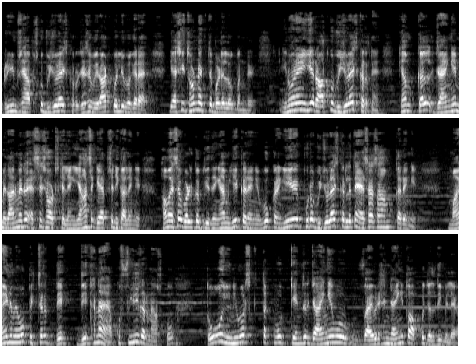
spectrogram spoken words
ड्रीम्स हैं, आप उसको विजुलाइज करो। जैसे विराट कोहली वगैरह है, ये ऐसी थोड़े ना इतने बड़े लोग बन गए। इन्होंने ये रात को विजुलाइज करते हैं कि हम कल जाएँगे, मैदान में तो ऐसे शॉट्स खेलेंगे, यहाँ से गैप से निकालेंगे, हम ऐसे वर्ल्ड कप जीतेंगे, हम ये करेंगे, वो करेंगे, ये पूरा विजुलाइज कर लेते हैं ऐसा ऐसा हम करेंगे। माइंड में वो पिक्चर देख, देखना है, आपको फील करना है उसको तो यूनिवर्स तक वो केंद्र जाएँगे, वो वाइब्रेशन जाएँगे तो आपको जल्दी मिलेगा।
